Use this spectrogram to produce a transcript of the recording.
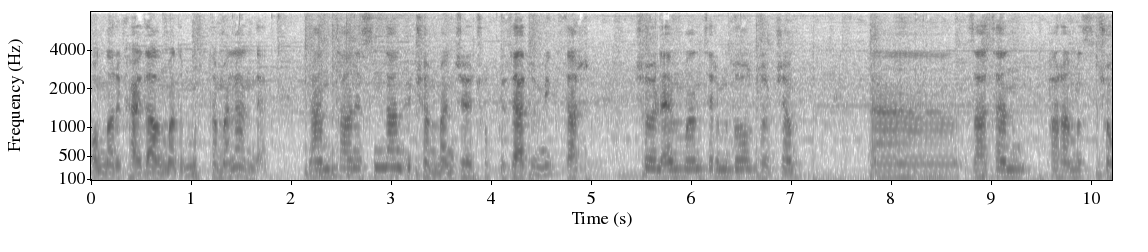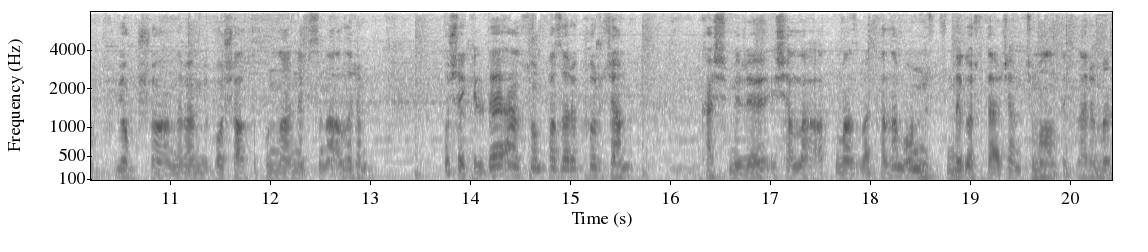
Onları kayda almadım muhtemelen de. Yani tanesinden 3M bence çok güzel bir miktar. Şöyle envanterimi dolduracağım. Ee, zaten paramız çok yok şu anda. Ben bir boşaltıp bunların hepsini alırım. Bu şekilde en son pazarı kuracağım. Kaşmir'i inşallah atmaz bakalım. Onun üstünde göstereceğim tüm aldıklarımı.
